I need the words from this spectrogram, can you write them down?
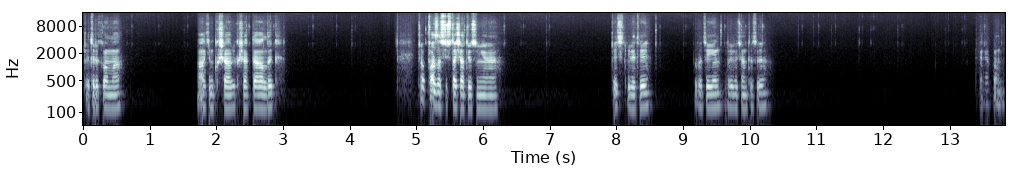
kötülük olma. Hakim kuşağı bir kuşak daha aldık. Çok fazla süs taşı atıyorsun ya. Geçit bileti. Protein, duygu çantası. Telefon.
